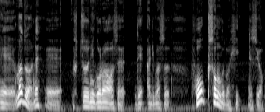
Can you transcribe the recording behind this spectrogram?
えまずはね、え普通に語呂合わせであります、フォークソングの日ですよ。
